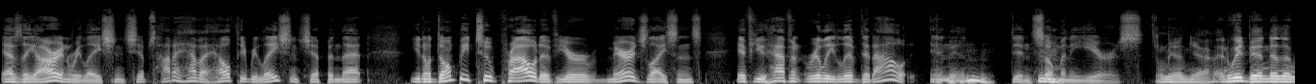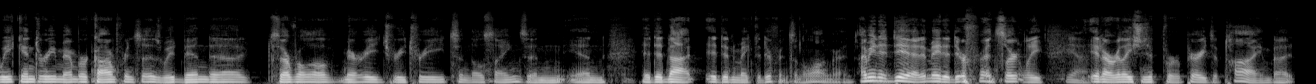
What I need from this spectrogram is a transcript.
as they are in relationships how to have a healthy relationship and that you know don't be too proud of your marriage license if you haven't really lived it out in in so many years. I mean, yeah, and we'd been to the weekend to remember conferences. We'd been to several of marriage retreats and those things, and and it did not it didn't make the difference in the long run. I mean, it did. It made a difference certainly Yeah. in our relationship for periods of time, but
